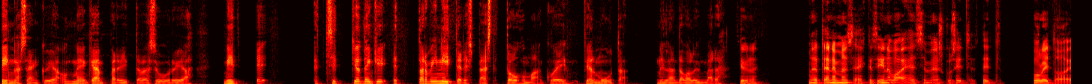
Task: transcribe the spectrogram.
pinnasänkyjä, onko meidän kämppä riittävä suuri ja mit, et, et sitten jotenkin, että tarvii niitä edes päästä touhumaan, kun ei vielä muuta millään tavalla ymmärrä. Kyllä. Et enemmän se ehkä siinä vaiheessa myös, kun sitten sit tuli toi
